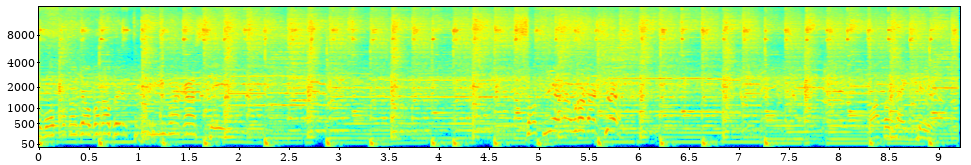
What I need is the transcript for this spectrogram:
Semua para berterima kasih. Sofiana Production. Waktu thank you.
